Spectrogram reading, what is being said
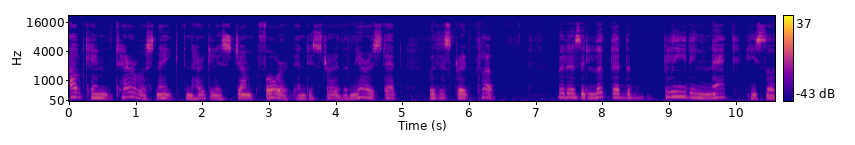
Out came the terrible snake, and Hercules jumped forward and destroyed the nearest head with his great club. But as he looked at the bleeding neck, he saw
